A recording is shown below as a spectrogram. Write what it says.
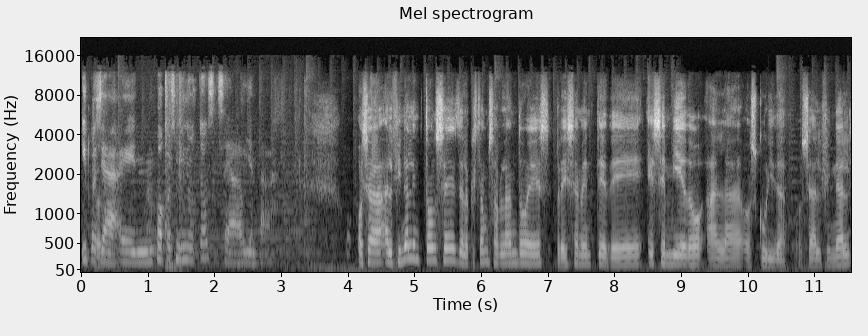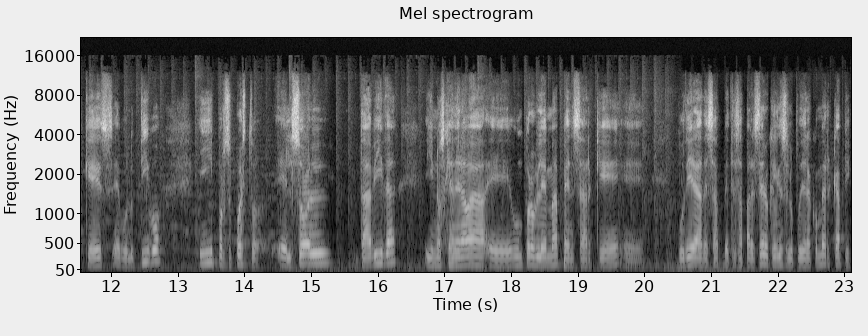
y pues ya en pocos minutos se ahuyentaba. O sea, al final entonces de lo que estamos hablando es precisamente de ese miedo a la oscuridad. O sea, al final que es evolutivo y por supuesto el sol da vida y nos generaba eh, un problema pensar que eh, pudiera desaparecer o que alguien se lo pudiera comer, Capi.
